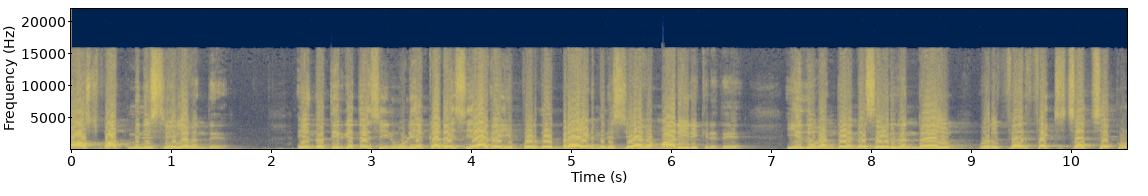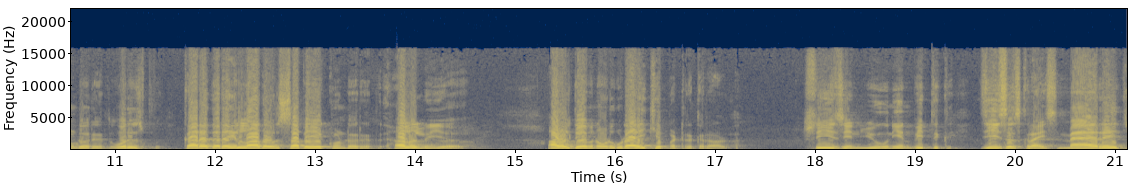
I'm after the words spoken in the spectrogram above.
லாஸ்ட் பாத் மினிஸ்ட்ரியில வந்து இந்த தீர்க்கதரிசியின் ஊழியம் கடைசியாக இப்பொழுது பிரைட் மினிஸ்ட்ரியாக மாறி இருக்கிறது இது வந்து என்ன செய்கிறது என்றால் ஒரு பெர்ஃபெக்ட் சர்ச்சை கொண்டு வருகிறது. ஒரு கரதரை இல்லாத ஒரு சபையை கொண்டு வருகிறது. ஹalleluya அவள் தேவனோடு கூட ஐக்கியப்பட்டிருக்கிறாள். She is in union with Jesus Christ marriage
